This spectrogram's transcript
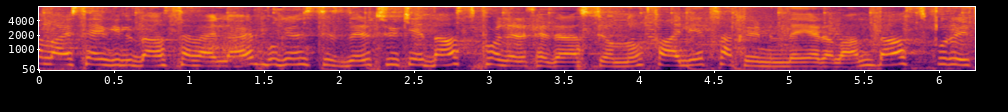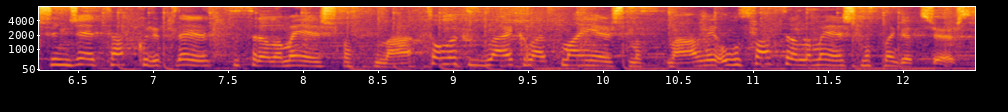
Merhabalar sevgili dans severler. Bugün sizleri Türkiye Dans Sporları Federasyonu'nun faaliyet takviminde yer alan Dans Sporu 3. etap kulüpler arası sıralama yarışmasına, Solo Kızlar Klasman yarışmasına ve Ulusal Sıralama yarışmasına götürüyoruz.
